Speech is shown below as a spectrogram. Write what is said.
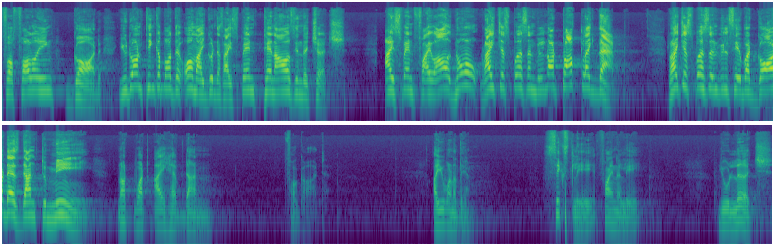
for following God. You don't think about the, oh my goodness, I spent 10 hours in the church. I spent five hours. No, righteous person will not talk like that. Righteous person will say what God has done to me, not what I have done for God. Are you one of them? Sixthly, finally, you lurch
